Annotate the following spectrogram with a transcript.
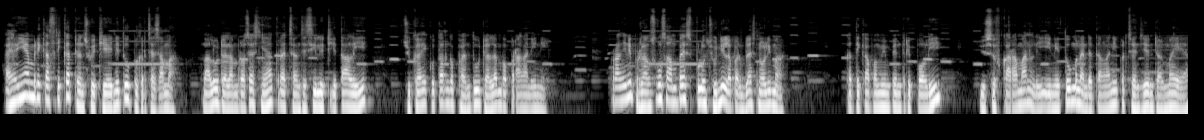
Akhirnya Amerika Serikat dan Swedia ini tuh bekerja sama. Lalu dalam prosesnya kerajaan Sisili di Italia juga ikutan ngebantu dalam peperangan ini. Perang ini berlangsung sampai 10 Juni 1805. Ketika pemimpin Tripoli, Yusuf Karamanli ini tuh menandatangani perjanjian damai ya.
